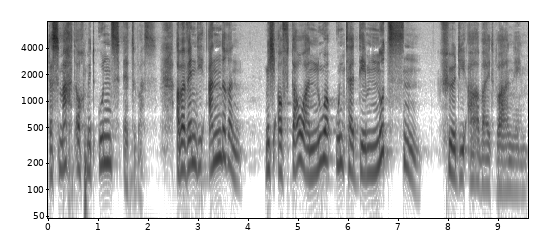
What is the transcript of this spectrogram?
Das macht auch mit uns etwas. Aber wenn die anderen mich auf Dauer nur unter dem Nutzen für die Arbeit wahrnehmen,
